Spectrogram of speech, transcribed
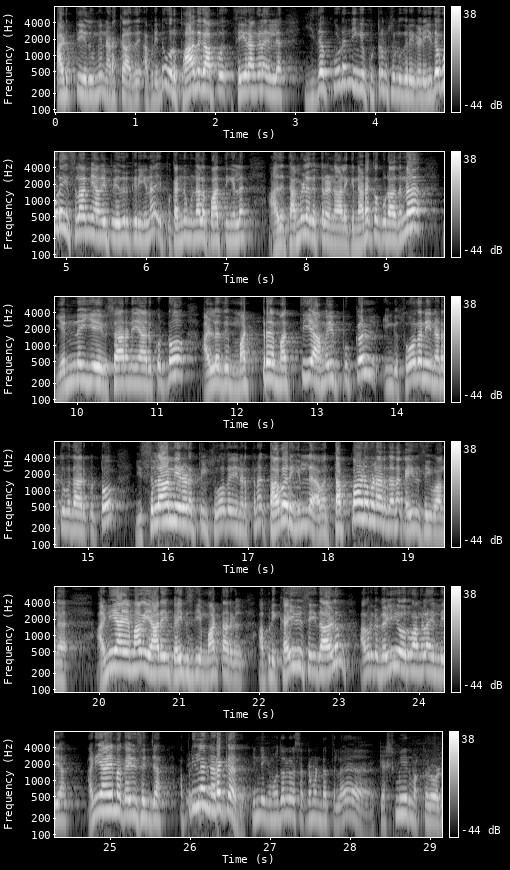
அடுத்து எதுவுமே நடக்காது அப்படின்னு ஒரு பாதுகாப்பு செய்கிறாங்களா இல்லை இதை கூட நீங்கள் குற்றம் சொல்லுகிறீர்கள். இதை கூட இஸ்லாமிய அமைப்பு எதிர்க்கிறீங்கன்னா இப்போ கண்ணு முன்னால பார்த்தீங்கல்ல அது தமிழகத்தில் நாளைக்கு நடக்கக்கூடாதுன்னா என்ஐஏ விசாரணையாக இருக்கட்டும் அல்லது மற்ற மத்திய அமைப்புகள் இங்கு சோதனை நடத்துவதாக இருக்கட்டும் இஸ்லாமியரிடத்தில் சோதனை நடத்தினா தவறு இல்லை. அவன் தப்பானவனாக இருந்தால் தான் கைது செய்வாங்க. அநியாயமாக யாரையும் கைது செய்ய மாட்டார்கள். அப்படி கைது செய்தாலும் அவர்கள் வெளியே வருவாங்களா இல்லையா? அநியாயமா கைது செஞ்சா? அப்படிலாம் நடக்காது. இன்னைக்கு முதல்வர் சட்டமன்றத்துல காஷ்மீர் மக்களோட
